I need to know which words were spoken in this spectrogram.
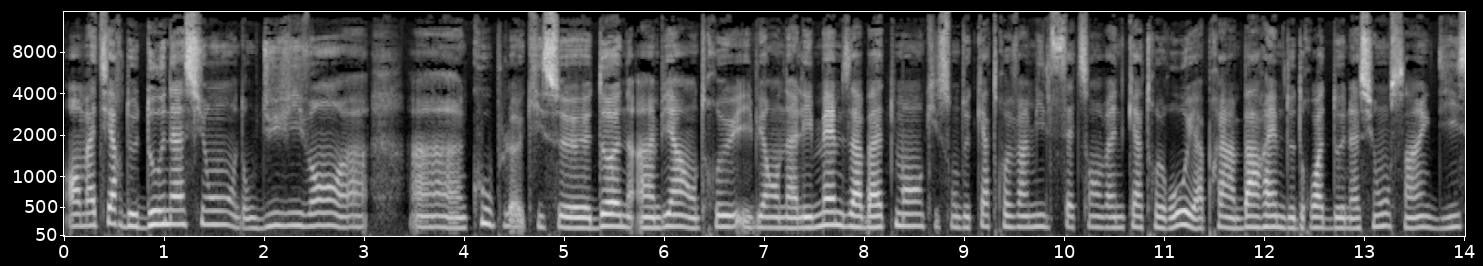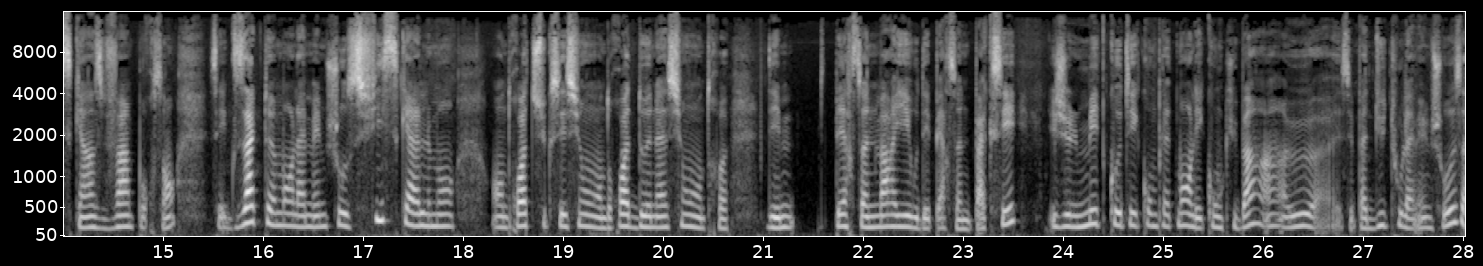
En matière de donation, donc du vivant, euh, un couple qui se donne un bien entre eux, eh bien on a les mêmes abattements qui sont de 80 724 euros et après un barème de droits de donation 5, 10, 15, 20%. C'est exactement la même chose fiscalement en droit de succession, en droit de donation entre des personnes mariées ou des personnes paxées je le mets de côté complètement les concubins. Hein, eux, euh, c'est pas du tout la même chose.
